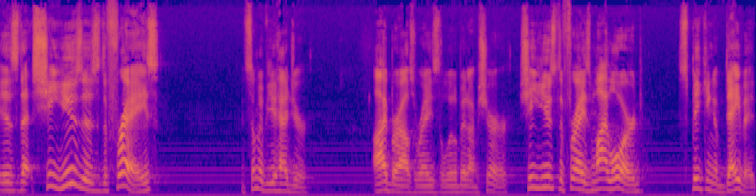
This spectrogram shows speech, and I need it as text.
is that she uses the phrase, and some of you had your eyebrows raised a little bit, I'm sure. She used the phrase, my Lord, speaking of David,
